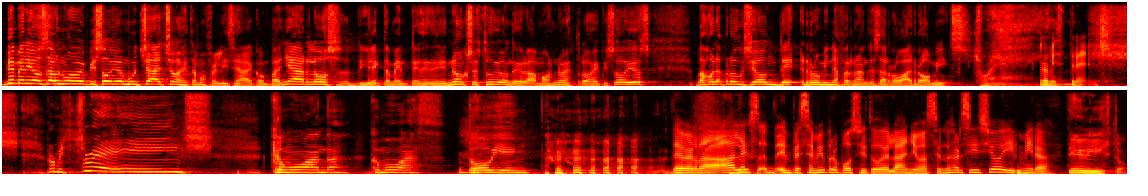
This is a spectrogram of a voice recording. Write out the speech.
Bienvenidos a un nuevo episodio, muchachos. Estamos felices de acompañarlos directamente desde Nox Studio, donde grabamos nuestros episodios, bajo la producción de Romina Fernández, arroba Romy Strange. Romy Strange. Romy Strange. ¿Cómo anda? ¿Cómo vas? ¿Todo bien? De verdad, Alex, empecé mi propósito del año haciendo ejercicio y mira, Te he visto,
